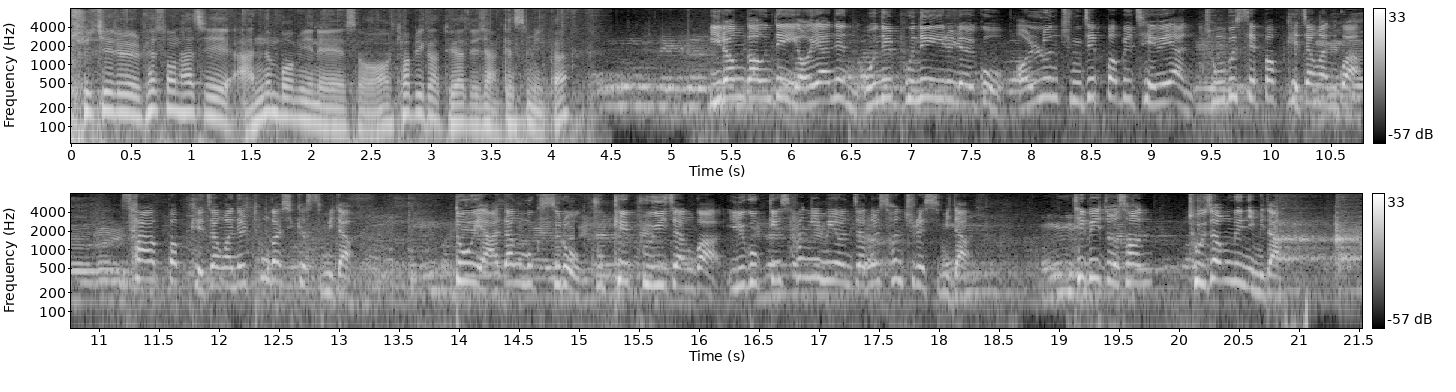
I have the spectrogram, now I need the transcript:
취지를 훼손하지 않는 범위 내에서 협의가 돼야 되지 않겠습니까? 이런 가운데 여야는 오늘 본회의를 열고 언론중재법을 제외한 종부세법 개정안과 사학법 개정안을 통과시켰습니다. 또 야당 몫으로 국회 부의장과 7개 상임위원장을 선출했습니다. TV조선 조정른입니다.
